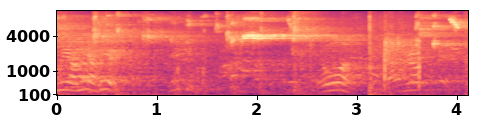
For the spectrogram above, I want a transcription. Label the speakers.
Speaker 1: I'm here, I'm here, I'm here. Hey, one.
